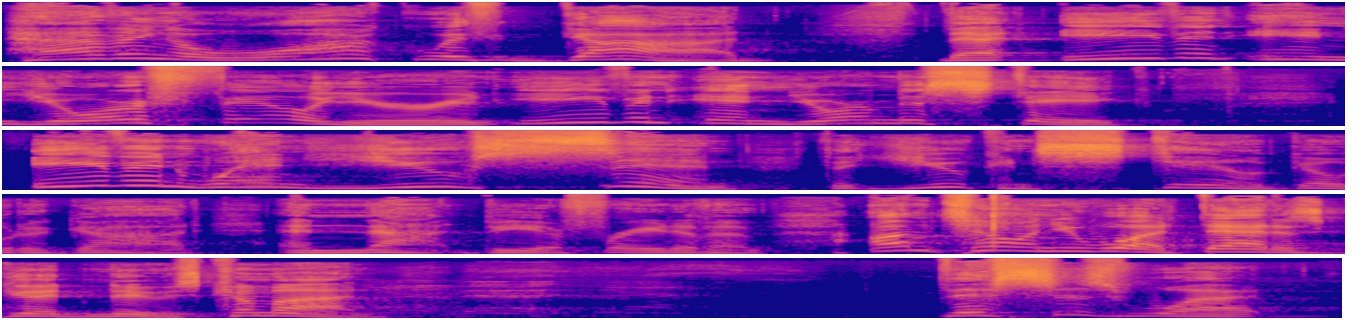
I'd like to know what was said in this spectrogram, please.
Having a walk with God that even in your failure and even in your mistake, even when you sin, that you can still go to God and not be afraid of Him. I'm telling you what, that is good news. Come on. Amen. This is what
